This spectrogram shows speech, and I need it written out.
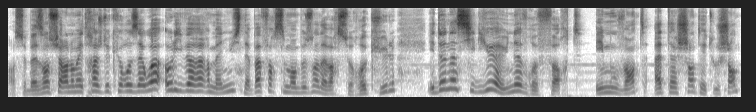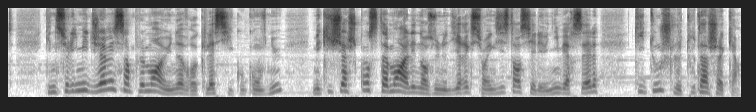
En se basant sur un long métrage de Kurosawa, Oliver Hermanus n'a pas forcément besoin d'avoir ce recul, et donne ainsi lieu à une œuvre forte, émouvante, attachante et touchante, qui ne se limite jamais simplement à une œuvre classique ou convenue, mais qui cherche constamment à aller dans une direction existentielle et universelle qui touche le tout un chacun.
